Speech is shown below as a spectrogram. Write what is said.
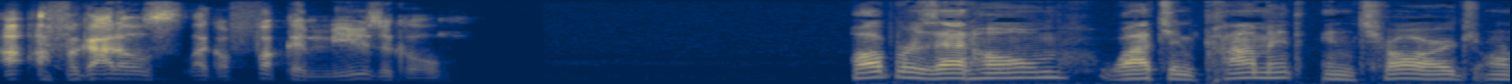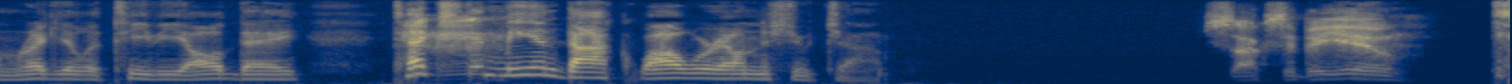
I, I forgot it was like a fucking musical. Harper's at home watching Comet in Charge on regular TV all day, texting me and Doc while we're on the shoot job. Sucks to be you.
